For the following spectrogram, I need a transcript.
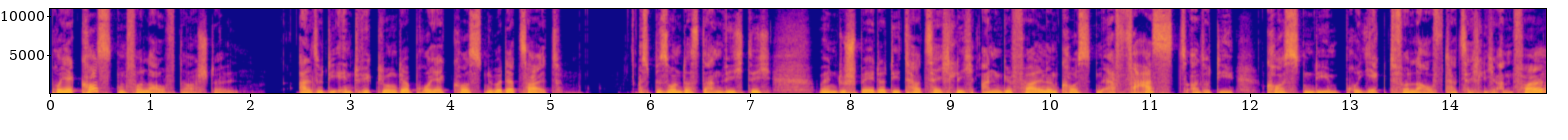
Projektkostenverlauf darstellen, also die Entwicklung der Projektkosten über der Zeit ist besonders dann wichtig, wenn du später die tatsächlich angefallenen Kosten erfasst, also die Kosten, die im Projektverlauf tatsächlich anfallen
